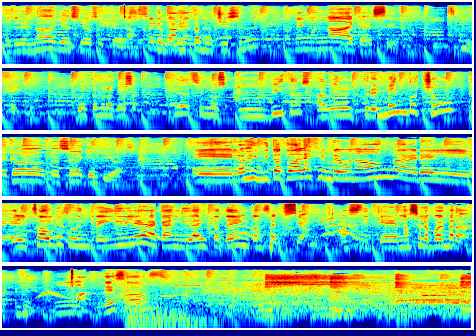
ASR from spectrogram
No tienes nada que decir acerca de eso. ¿Te Absolutamente. molesta muchísimo? No tengo nada que decir. Perfecto. Cuéntame una cosa, ¿qué tal si nos invitas a ver el tremendo show que acaba de hacer aquí en Divas? Eh, los invito a toda la gente de Buena Onda a ver el, show que estuvo increíble acá en Viva Discoteca en Concepción. Así que no se lo pueden perder.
